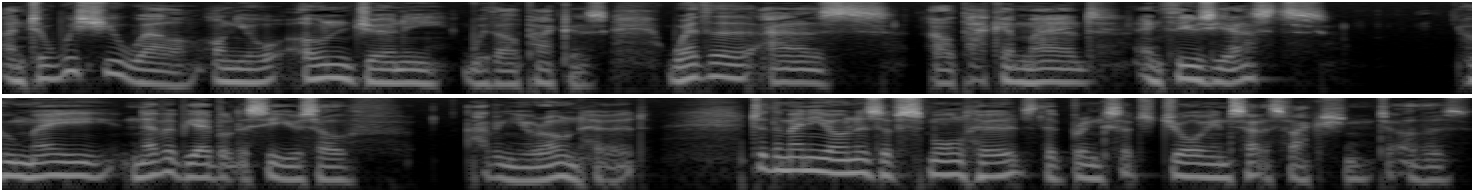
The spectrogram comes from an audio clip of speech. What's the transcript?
and to wish you well on your own journey with alpacas, whether as alpaca mad enthusiasts who may never be able to see yourself having your own herd, to the many owners of small herds that bring such joy and satisfaction to others,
